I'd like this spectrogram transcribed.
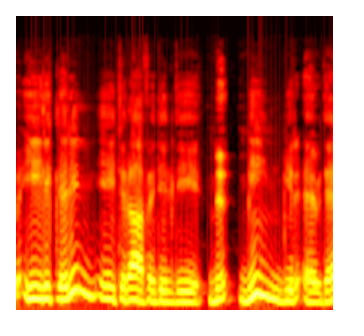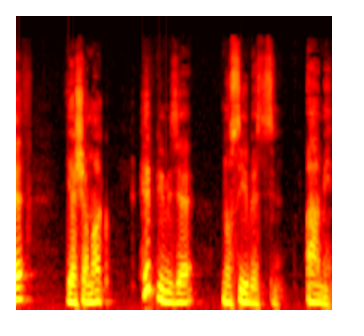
ve iyiliklerin itiraf edildiği mümin bir evde yaşamak hepimize nasip etsin. Amin.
